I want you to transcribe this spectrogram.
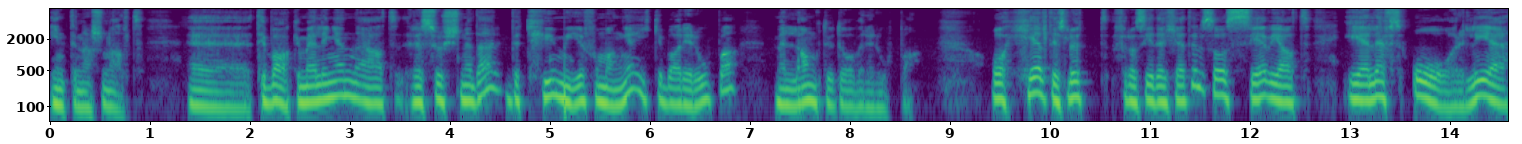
internasjonalt. Eh, tilbakemeldingen er at ressursene der betyr mye for mange, ikke bare i Europa, men langt utover Europa. Og helt til slutt, for å si det, Kjetil, så ser vi at ELFs årlige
